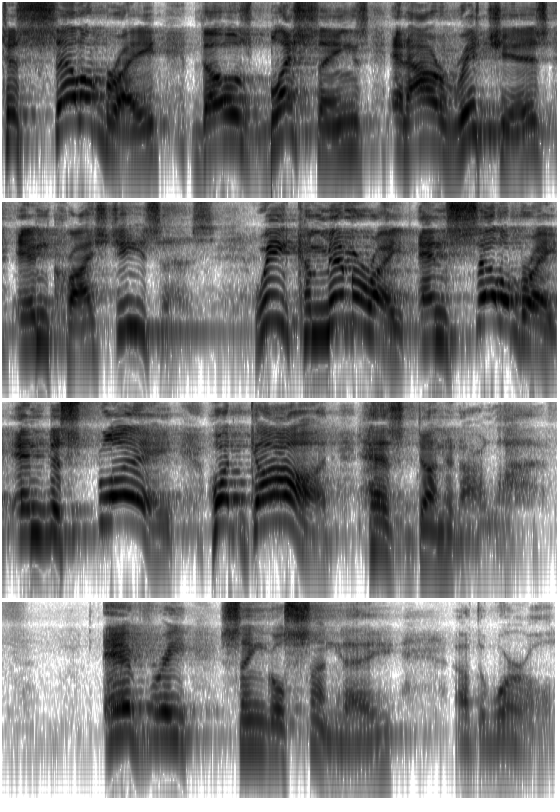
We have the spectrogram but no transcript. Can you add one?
to celebrate those blessings and our riches in Christ Jesus. We commemorate and celebrate and display what God has done in our life every single Sunday of the world.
